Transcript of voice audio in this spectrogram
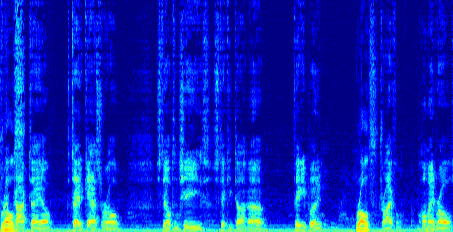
Rolls. cocktail, potato casserole, Stilton cheese, sticky to- uh, figgy pudding, Rolls. trifle, homemade rolls.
